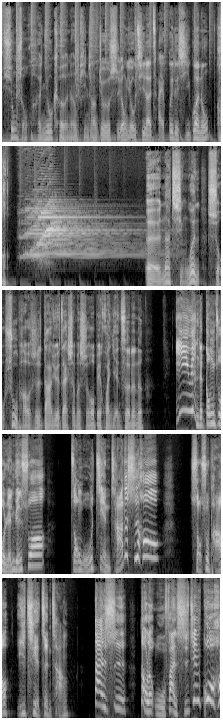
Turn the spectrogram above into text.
凶手很有可能平常就有使用油漆来彩绘的习惯哦。呃，那请问手术袍是大约在什么时候被换颜色的呢？医院的工作人员说，中午检查的时候，手术袍一切正常，但是到了午饭时间过后，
